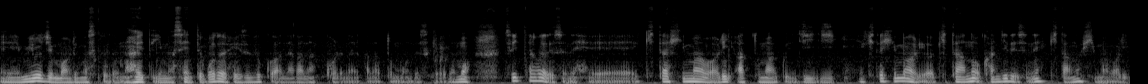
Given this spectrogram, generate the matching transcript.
えー、名字もありますけれども、あえていませんということで、Facebook はなかなか来れないかなと思うんですけれども、Twitter がですね、えー、北ひまわり、アットマーク GG。北ひまわりは北の漢字ですね。北のひまわり。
